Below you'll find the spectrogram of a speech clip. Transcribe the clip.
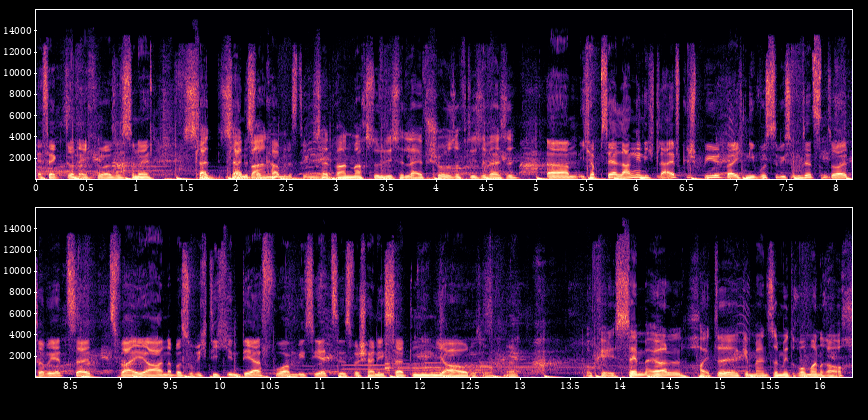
Effekte und Echo. Also so eine Seit, seit, kleines wann, Ding. seit wann machst du diese Live-Shows auf diese Weise? Ähm, ich habe sehr lange nicht live gespielt, weil ich nie wusste, wie ich es umsetzen sollte, aber jetzt seit zwei Jahren, aber so richtig in der Form, wie es jetzt ist, wahrscheinlich seit einem Jahr oder so. Ja. Okay, Sam Earl heute gemeinsam mit Roman Rauch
